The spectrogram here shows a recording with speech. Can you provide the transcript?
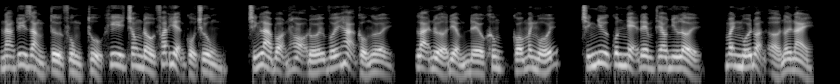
nàng tuy rằng từ phùng thủ khi trong đầu phát hiện cổ trùng, chính là bọn họ đối với hạ cổ người, lại nửa điểm đều không có manh mối, chính như quân nhẹ đêm theo như lời, manh mối đoạn ở nơi này.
